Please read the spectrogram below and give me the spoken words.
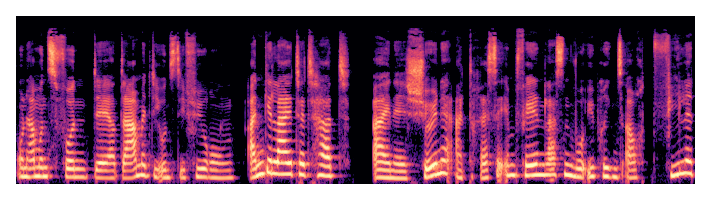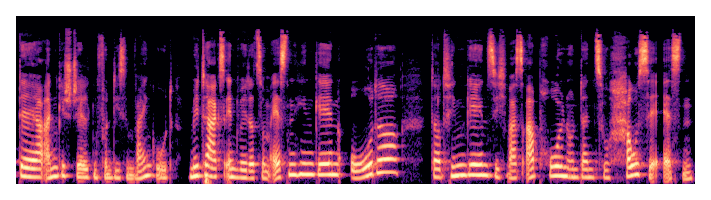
und haben uns von der Dame, die uns die Führung angeleitet hat, eine schöne Adresse empfehlen lassen, wo übrigens auch viele der Angestellten von diesem Weingut mittags entweder zum Essen hingehen oder dorthin gehen, sich was abholen und dann zu Hause essen.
